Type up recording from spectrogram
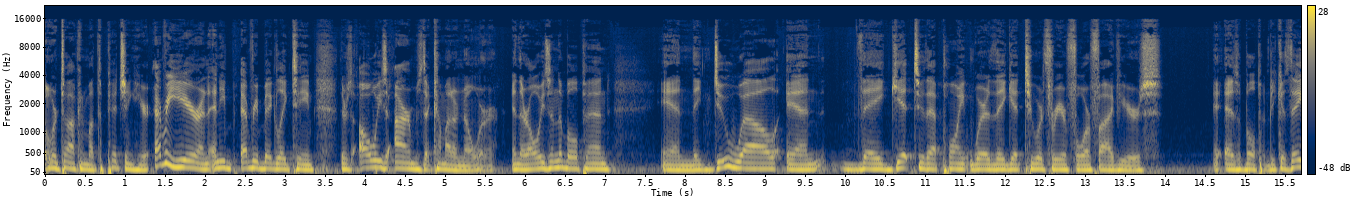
we're talking about the pitching here. Every year, in any every big league team, there's always arms that come out of nowhere, and they're always in the bullpen, and they do well, and they get to that point where they get two or three or four or five years as a bullpen because they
